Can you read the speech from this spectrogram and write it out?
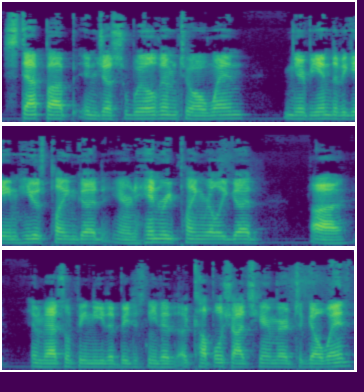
step up and just will them to a win near the end of the game. He was playing good. Aaron Henry playing really good. Uh, and that's what we needed. We just needed a couple shots here and there to go in.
